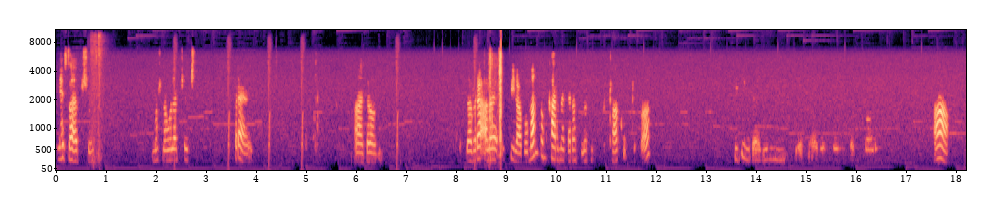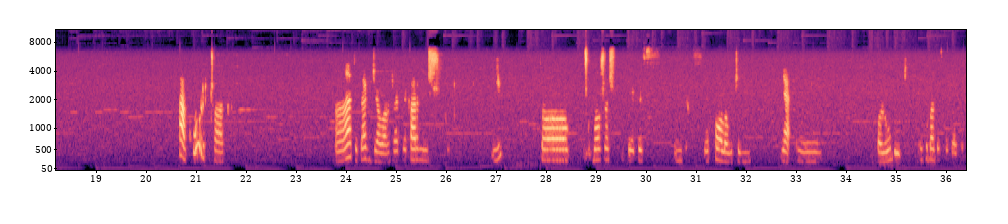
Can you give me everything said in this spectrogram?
Jest lepszy. Można ulepszyć spray. A, drogi. Dobra, ale chwila, bo mam tą karmę teraz dla tych krzaków, czy co? A. A, kurczak. A, to tak działa, że jak nakarmisz ich, to możesz nich follow, czyli nie, mm, polubić, to chyba coś takiego.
